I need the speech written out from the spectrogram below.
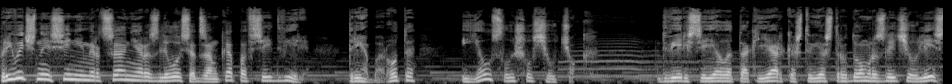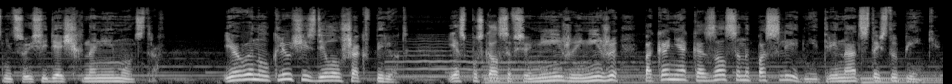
Привычное синее мерцание разлилось от замка по всей двери. Три оборота, и я услышал щелчок. Дверь сияла так ярко, что я с трудом различил лестницу и сидящих на ней монстров. Я вынул ключ и сделал шаг вперед. Я спускался все ниже и ниже, пока не оказался на последней, тринадцатой ступеньке.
